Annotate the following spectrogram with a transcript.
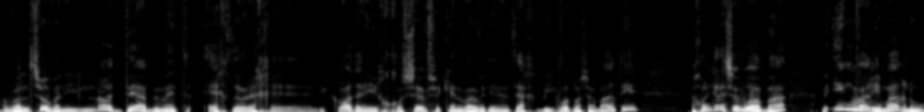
אבל שוב, אני לא יודע באמת איך זה הולך אה, לקרות, אני חושב שכן ולווטין ינצח בעקבות מה שאמרתי. אנחנו נגלה שבוע הבא, ואם כבר הימרנו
